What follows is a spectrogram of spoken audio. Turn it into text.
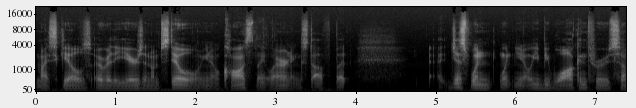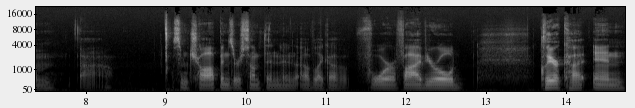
my skills over the years, and I'm still, you know, constantly learning stuff. But uh, just when when you know you'd be walking through some uh, some choppings or something of like a four or five year old clear cut, and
